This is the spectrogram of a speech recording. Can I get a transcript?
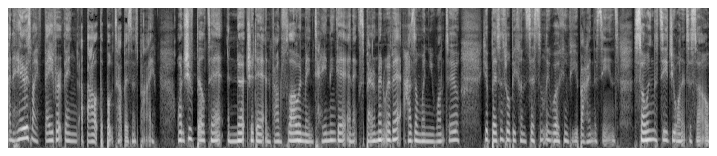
And here is my favorite thing about the booked out business pie. Once you've built it and nurtured it and found flow in maintaining it and experiment with it as and when you want to, your business will be consistently working for you behind the scenes, sowing the seeds you want it to sow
